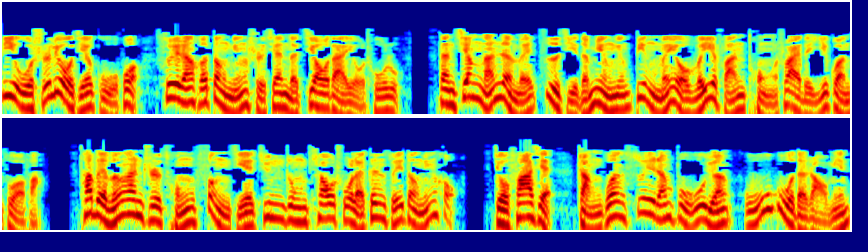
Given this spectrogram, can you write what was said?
第五十六节蛊惑虽然和邓明事先的交代有出入，但江南认为自己的命令并没有违反统帅的一贯做法。他被文安之从奉节军中挑出来跟随邓明后，就发现长官虽然不无缘无故的扰民，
